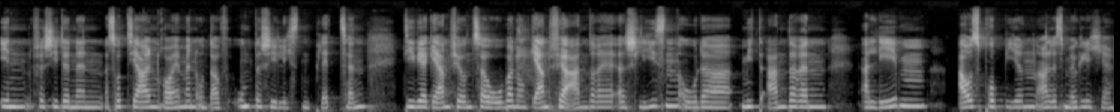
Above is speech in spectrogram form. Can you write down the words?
in verschiedenen sozialen Räumen und auf unterschiedlichsten Plätzen, die wir gern für uns erobern und gern für andere erschließen oder mit anderen erleben, ausprobieren, alles Mögliche.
